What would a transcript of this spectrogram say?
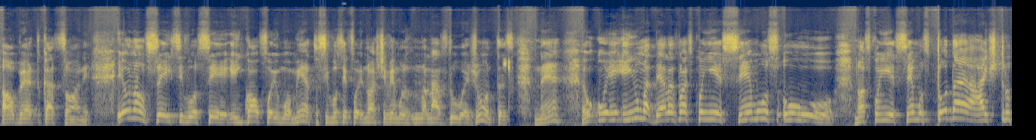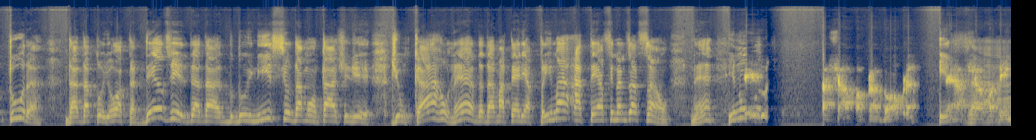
Alberto Cassone. Eu não sei se você, em qual foi o momento, se você foi, nós tivemos nas duas juntas, né? Em uma delas nós conhecemos o, nós conhecemos toda a estrutura da, da Toyota, desde da, da, do início da montagem de, de um carro, né? Da, da matéria-prima até a finalização, né? E não... a chapa para dobra né, a chapa bem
